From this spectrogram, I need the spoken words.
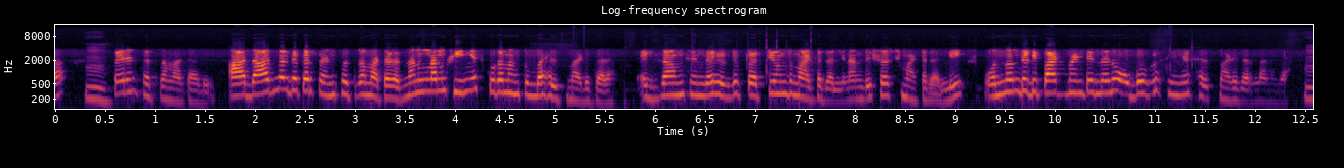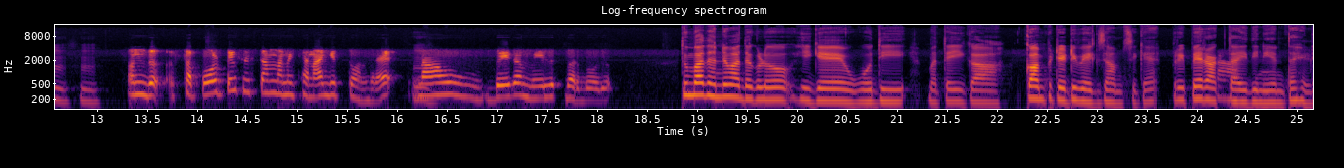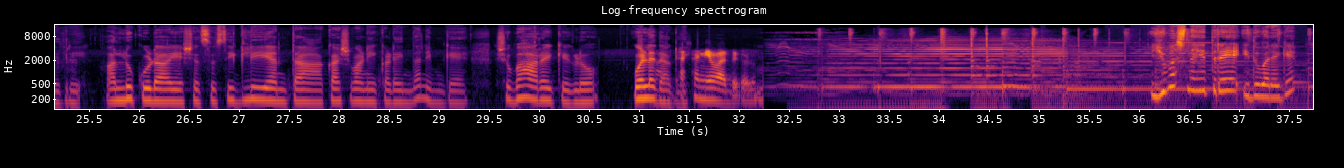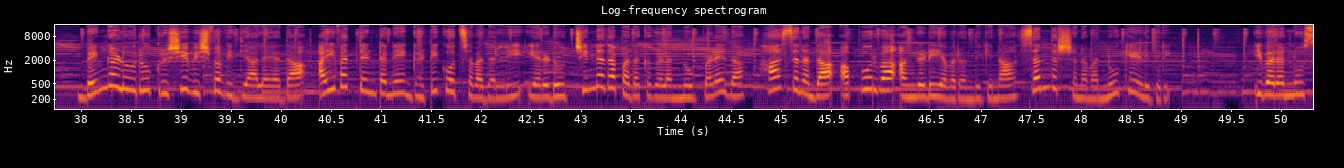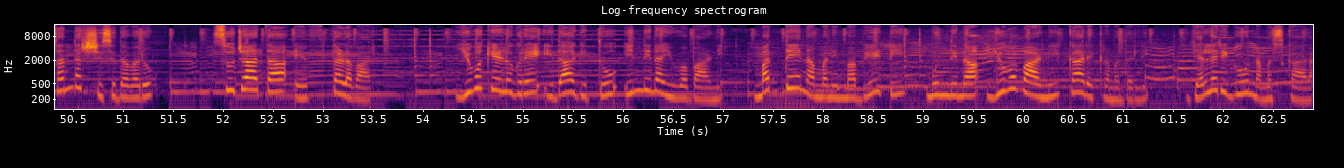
ಪೇರೆಂಟ್ಸ್ ಹತ್ರ ಮಾತಾಡಿ. ಅದಾದ್ಮೇಲೆ ಬೇಕಾದ್ರೆ ಫ್ರೆಂಡ್ಸ್ ಹತ್ರ ಮಾತಾಡೋದು. ನನ್ಗೆ ನನ್ನ ಸೀನಿಯರ್ಸ್ ಕೂಡ ನಂಗೆ ತುಂಬಾ ಹೆಲ್ಪ್ ಮಾಡಿದ್ದಾರೆ. ಎಕ್ಸಾಮ್ಸ್ ಇಂದ ಹಿಡಿದು ಪ್ರತಿಯೊಂದು ಮಾಟದಲ್ಲಿ ನನ್ನ ರಿಸರ್ಚ್ ಮಾಟದಲ್ಲಿ ಒಂದೊಂದು ಡಿಪಾರ್ಟ್ಮೆಂಟ್ ಇಂದನು ಒಬ್ಬೊಬ್ರು ಸೀನಿಯರ್ಸ್ ಹೆಲ್ಪ್ ಮಾಡಿದ್ದಾರೆ ನನಗೆ. ಒಂದು ಸಪೋರ್ಟಿವ್ ಸಿಸ್ಟಮ್ ನಮಗೆ ಚೆನ್ನಾಗಿತ್ತು ಅಂದ್ರೆ ನಾವು ಬೇಗ ಮೇಲಕ್ಕೆ ಬರ್ಬೋದು. ತುಂಬಾ ಧನ್ಯವಾದಗಳು. ಹೀಗೆ ಓದಿ ಮತ್ತೆ ಈಗ ಕಾಂಪಿಟೇಟಿವ್ ಎಕ್ಸಾಮ್ಸಿಗೆ ಪ್ರಿಪೇರ್ ಆಗ್ತಾ ಇದ್ದೀನಿ ಅಂತ ಹೇಳಿದ್ರಿ. ಅಲ್ಲೂ ಕೂಡ ಯಶಸ್ಸು ಸಿಗಲಿ ಅಂತ ಆಕಾಶವಾಣಿ ಕಡೆಯಿಂದ ನಿಮಗೆ ಶುಭ ಹಾರೈಕೆಗಳು. ಒಳ್ಳೆಯದಾಗಲಿ ಧನ್ಯವಾದಗಳು. ಯುವ ಸ್ನೇಹಿತರೆ ಇದುವರೆಗೆ ಬೆಂಗಳೂರು ಕೃಷಿ ವಿಶ್ವವಿದ್ಯಾಲಯದ ಐವತ್ತೆಂಟನೇ ಘಟಿಕೋತ್ಸವದಲ್ಲಿ ಎರಡು ಚಿನ್ನದ ಪದಕಗಳನ್ನು ಪಡೆದ ಹಾಸನದ ಅಪೂರ್ವ ಅಂಗಡಿಯವರೊಂದಿಗಿನ ಸಂದರ್ಶನವನ್ನು ಕೇಳಿದಿರಿ. ಇವರನ್ನು ಸಂದರ್ಶಿಸಿದವರು ಸುಜಾತ ಎಫ್. ತಳವಾರ್. ಯುವ ಕೇಳುಗರೆ ಇದಾಗಿತ್ತು ಇಂದಿನ ಯುವವಾಣಿ ಮತ್ತೆ ನಮ್ಮ ನಿಮ್ಮ ಭೇಟಿ ಮುಂದಿನ ಯುವವಾಣಿ ಕಾರ್ಯಕ್ರಮದಲ್ಲಿ. ಎಲ್ಲರಿಗೂ ನಮಸ್ಕಾರ.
